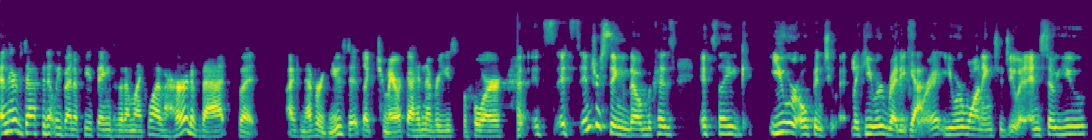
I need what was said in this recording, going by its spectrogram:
and there's definitely been a few things that I'm like, well, I've heard of that, but I've never used it. Like turmeric, I had never used before. Uh, it's it's interesting though because it's like you were open to it, like you were ready Yeah. for it, you were wanting to do it, and so you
